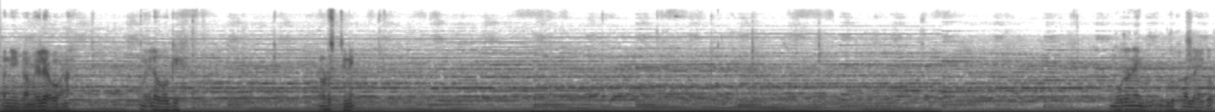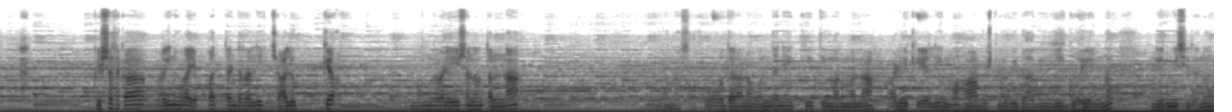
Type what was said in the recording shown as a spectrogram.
ಬನ್ನಿ, ಈಗ ಮೇಲೆ ಹೋಗೋಣ. ಮೇಲೆ ಹೋಗಿ ನೋಡಿಸ್ತೀನಿ. ಮೂರನೇ ಗೃಹಾಲಯ ಇದು. ಕ್ರಿಸ್ತಶಕ ಐನೂರ ಎಪ್ಪತ್ತೆಂಟರಲ್ಲಿ ಚಾಲುಕ್ಯ ಮಂಗಳೇಶನು ತನ್ನ ಸಹೋದರನ ಒಂದನೇ ಕೀರ್ತಿ ಮರ್ಮನ ಆಳ್ವಿಕೆಯಲ್ಲಿ ಮಹಾವಿಷ್ಣುವಿಗಾಗಿ ಈ ಗುಹೆಯನ್ನು ನಿರ್ಮಿಸಿದನು.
